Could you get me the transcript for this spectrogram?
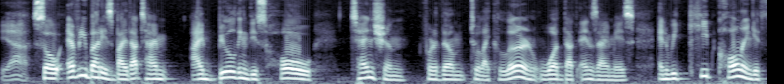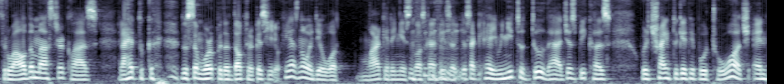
Yeah. So everybody's by that time, I'm building this whole tension for them to like learn what that enzyme is and we keep calling it throughout the master class and i had to do some work with the doctor because he, he has no idea what marketing is and those kind of things. It's like hey we need to do that just because we're trying to get people to watch and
